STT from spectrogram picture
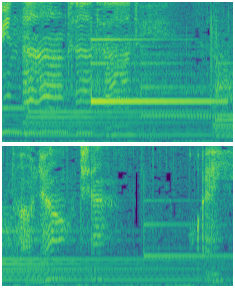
云南的大地，保留着回忆。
